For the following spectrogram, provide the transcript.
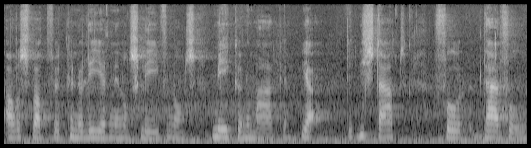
alles wat we kunnen leren in ons leven, ons mee kunnen maken. Ja, die staat voor, daarvoor.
